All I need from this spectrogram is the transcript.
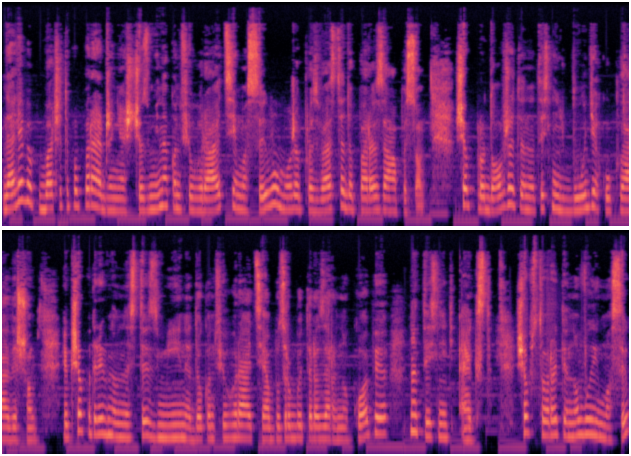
Далі ви побачите попередження, що зміна конфігурації масиву може призвести до перезапису. Щоб продовжити, натисніть будь-яку клавішу. Якщо потрібно внести зміни до конфігурації або зробити резервну копію, натисніть X. Щоб створити новий масив,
